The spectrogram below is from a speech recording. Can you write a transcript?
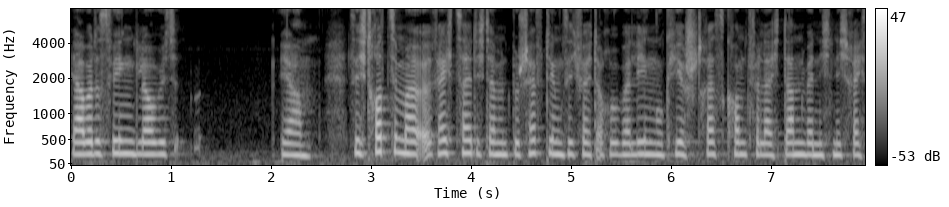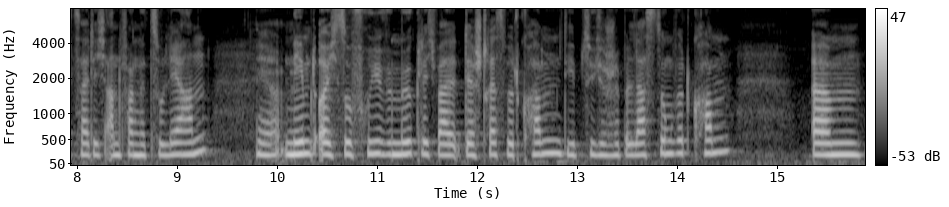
Ja, aber deswegen glaube ich, ja, sich trotzdem mal rechtzeitig damit beschäftigen, sich vielleicht auch überlegen, okay, Stress kommt vielleicht dann, wenn ich nicht rechtzeitig anfange zu lernen. Ja. Nehmt euch so früh wie möglich, weil der Stress wird kommen, die psychische Belastung wird kommen. Ähm,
